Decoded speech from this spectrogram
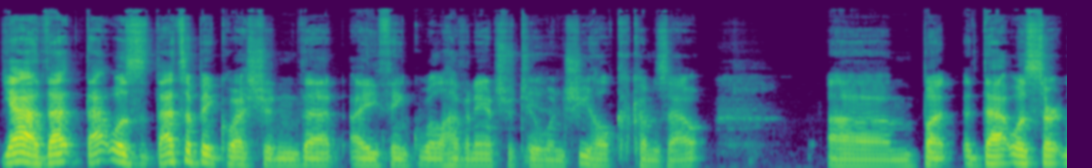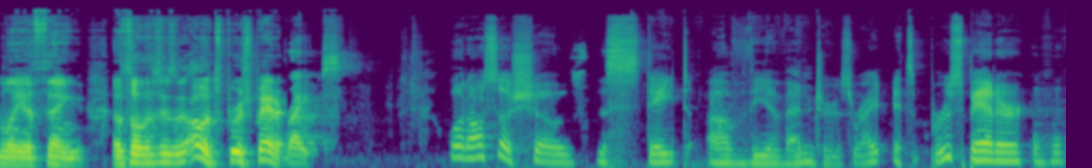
Yeah, that that was that's a big question that I think we'll have an answer to Yeah. when She-Hulk comes out. Um, but that was certainly a thing. And so this is oh, it's Bruce Banner. Right. Well, it also shows the state of the Avengers, right? It's Bruce Banner, Mhm.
